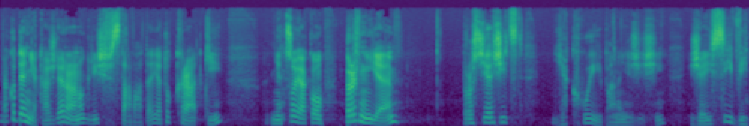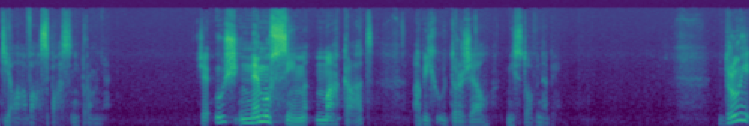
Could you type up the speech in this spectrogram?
jako denně, každé ráno, když vstáváte, je to krátký, něco jako první je prostě říct, děkuji, pane Ježíši, že jsi vydělával spásný pro mě. Že už nemusím makat, abych udržel místo v nebi. Druhý,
